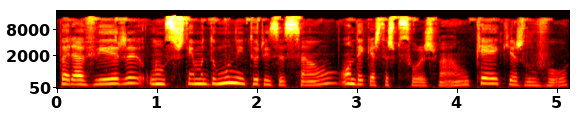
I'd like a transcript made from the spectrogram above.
para haver um sistema de monitorização onde é que estas pessoas vão, quem é que as levou,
